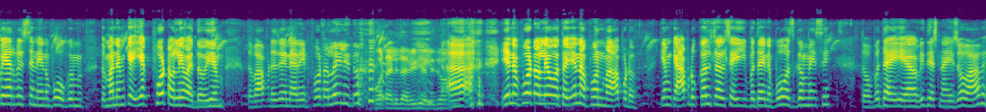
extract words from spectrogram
પહેરવેશ છે ને એને બહુ ગમ્યું તો મને એમ કે એક ફોટો લેવા દો એમ. તો આપણે જઈને એક ફોટો લઈ લીધો. ફોટા લીધા વીડિયો લીધો. હા. એને ફોટો લેવો થાય એના ફોનમાં આપણો. કેમ કે આપણું કલ્ચર છે એ બધાને બહુ જ ગમે છે. તો બધા વિદેશના એ જોવા આવે.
